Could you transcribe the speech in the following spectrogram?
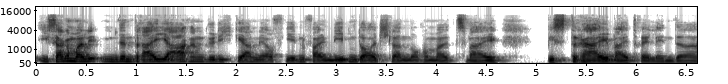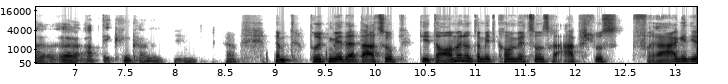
ich sage mal, in den drei Jahren würde ich gerne auf jeden Fall neben Deutschland noch einmal zwei bis drei weitere Länder äh, abdecken können. Mhm. Ja. Dann drücken wir da dazu die Daumen und damit kommen wir zu unserer Abschlussfrage, die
